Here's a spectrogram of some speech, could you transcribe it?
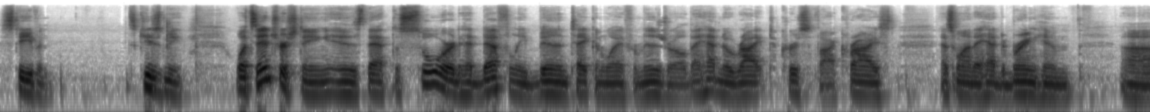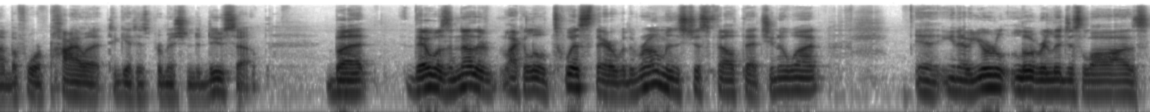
Stephen. Excuse me. What's interesting is that the sword had definitely been taken away from Israel. They had no right to crucify Christ. That's why they had to bring him uh, before Pilate to get his permission to do so. But there was another, like a little twist there, where the Romans just felt that, you know what, eh, you know, your little religious laws,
